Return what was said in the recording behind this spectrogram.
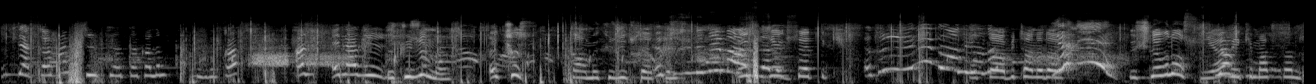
Bir dakika hangisini fiyat takalım? Bir dakika. Az enerji. Öküzü mü? Öküz. Tamam öküzü yükselttim. Öküzü yükselttik. Hatta bir tane daha. 3 level olsun ya. Belki maxlanır.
